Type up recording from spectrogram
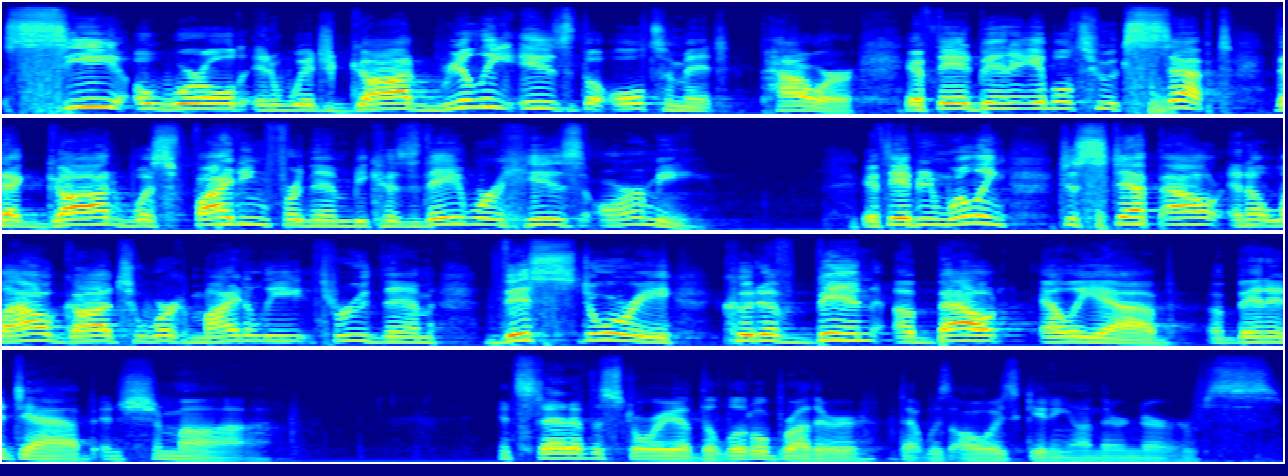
see a world in which God really is the ultimate power, if they had been able to accept that God was fighting for them because they were his army, if they had been willing to step out and allow God to work mightily through them, this story could have been about Eliab, Abinadab, and Shammah, instead of the story of the little brother that was always getting on their nerves.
